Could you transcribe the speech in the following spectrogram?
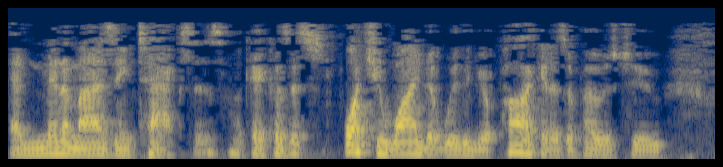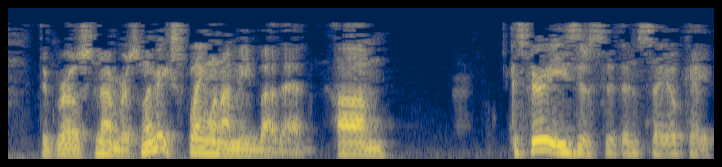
and minimizing taxes. Okay. Cause it's what you wind up with in your pocket as opposed to the gross numbers. Let me explain what I mean by that. Um, it's very easy to sit there and say, okay,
